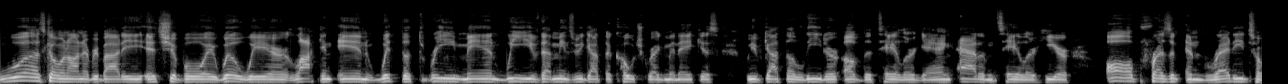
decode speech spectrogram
What's going on, everybody? It's your boy Will Weir locking in with the three man weave. That means we got the coach Greg Maneikis, we've got the leader of the Taylor gang, Adam Taylor, here, all present and ready to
